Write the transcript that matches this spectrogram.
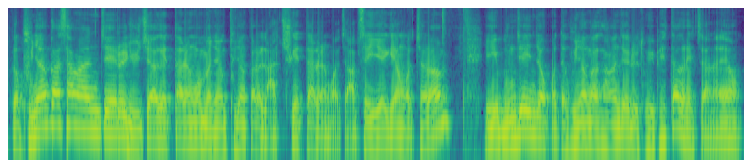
그러니까 분양가 상한제를 유지하겠다는 건 뭐냐면 분양가를 낮추겠다는 거죠. 앞서 얘기한 것처럼 이게 문재인 정권 때 분양가 상한제를 도입했다 그랬잖아요.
